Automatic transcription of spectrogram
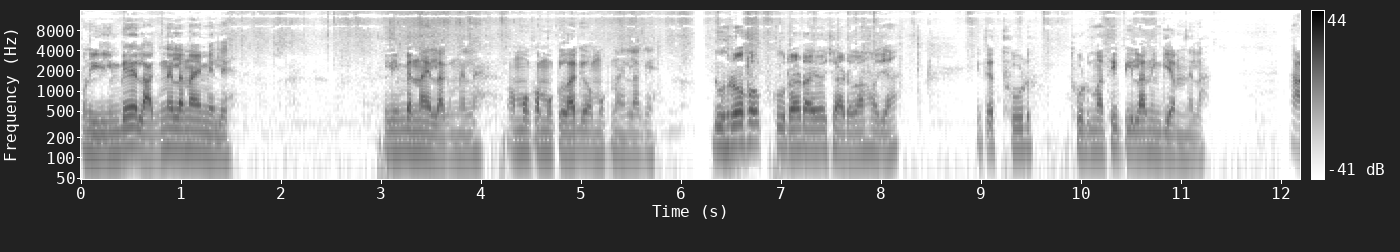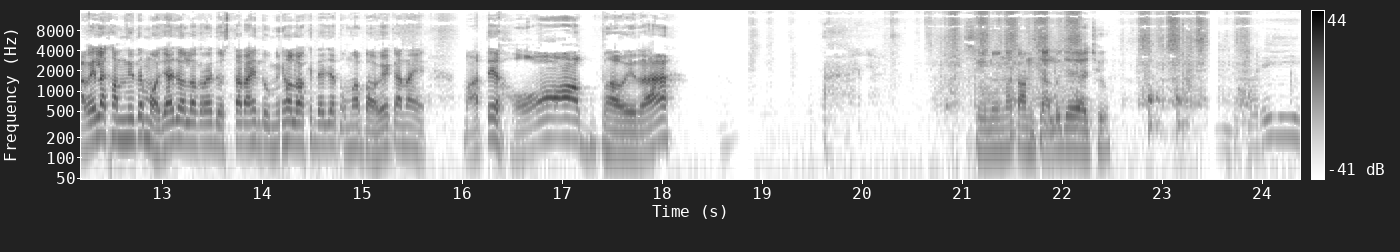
પણ લીંબે લાગનેલા નાય મેલે લીંબે નાય લાગનેલા અમુક અમુક લાગે અમુક નાય લાગે દૂરો હો કુરાડાયો ઝાડવા હો જા એ થૂડ થૂડમાંથી પીલા ની ગયા અમનેલા આવેલા ખામની તો મજા જ અલગ રહે દોસ્તાર અહીં તુમી હો લખી દેજા તુમા ભાવે કા નાય માતે હો ભાવે રા સીનું ના કામ ચાલુ જાય છું ફરી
